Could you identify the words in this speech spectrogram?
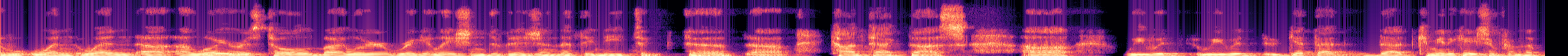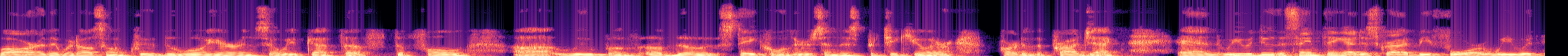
when when uh, a lawyer is told by lawyer regulation division that they need to, to uh, contact us, uh, we would we would get that that communication from the bar that would also include the lawyer, and so we've got the the full uh, loop of of those stakeholders in this particular part of the project. And we would do the same thing I described before. We would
